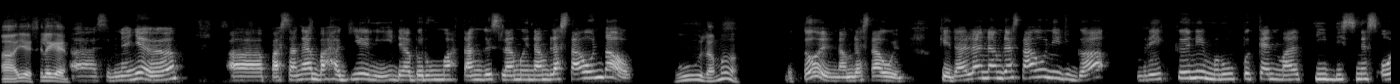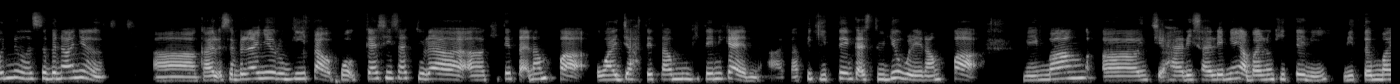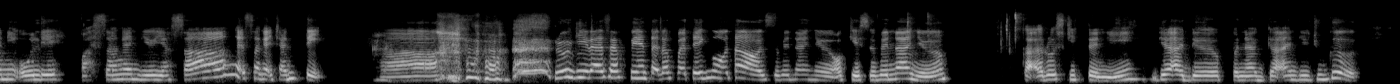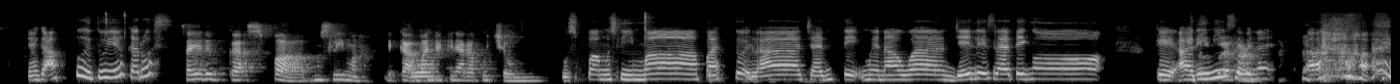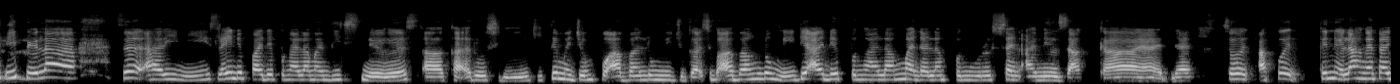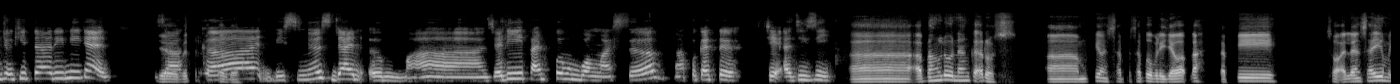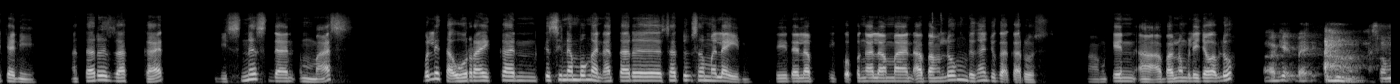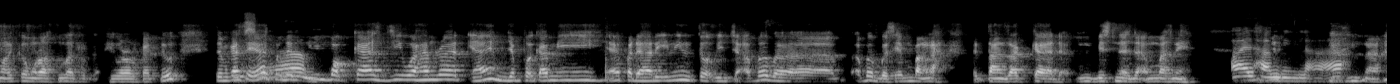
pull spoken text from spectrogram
Ah, ya, silakan. Uh, sebenarnya uh, pasangan bahagia ni dia berumah tangga selama 16 tahun tau. Oh, lama. Betul, 16 tahun. Okey, dalam 16 tahun ni juga mereka ni merupakan multi business owner sebenarnya. Ah, kalau sebenarnya rugi tau podcast ni satulah uh, kita tak nampak wajah tetamu kita ni kan. Ah, tapi kita yang kat studio boleh nampak. Memang uh, Encik Hari Salim ni abang long kita ni ditemani oleh pasangan dia yang sangat-sangat cantik. Ah. Rugilah siapa yang tak dapat tengok tau sebenarnya. Okey, sebenarnya Kak Ros kita ni dia ada perniagaan dia juga. Perniagaan apa tu ya Kak Ros? Saya ada buka spa muslimah dekat Oh. Bandar Kinara Puchong. Puspa Muslimah. Patutlah cantik menawan. Jealous lah tengok. Okay, hari ni Betul, sebenarnya itulah. So hari ni selain daripada pengalaman bisnes uh, Kak Ros ni, kita menjemput Abang Long ni juga sebab Abang Long ni dia ada pengalaman dalam pengurusan amil zakat dan so apa kenalah dengan tajuk kita hari ni kan? Ya, betul, betul, Zakat, bisnes dan emas. Jadi tanpa membuang masa, apa kata Cik Azizi? Ah, Abang Long dan Kak Ros. Ah, mungkin siapa-siapa boleh jawab lah. Tapi soalan saya macam ni. Antara zakat, bisnes dan emas, boleh tak uraikan kesinambungan antara satu sama lain di dalam ikut pengalaman Abang Long dengan juga Kak Ros? Ah, mungkin ah, Abang Long boleh jawab dulu. Okey, baik. Assalamualaikum warahmatullahi wabarakatuh. Terima kasih ya kepada tim podcast G100 ya menjemput kami ya pada hari ini untuk bincang apa ber, apa bersembang lah tentang zakat, bisnes dan emas ni. Alhamdulillah. Nah,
